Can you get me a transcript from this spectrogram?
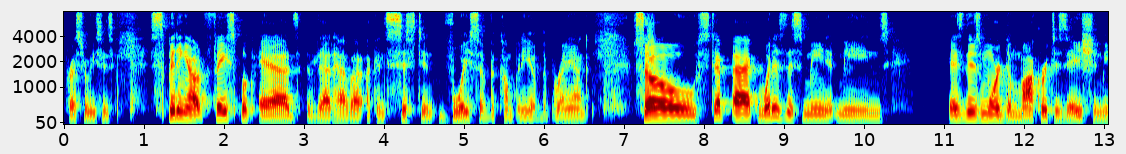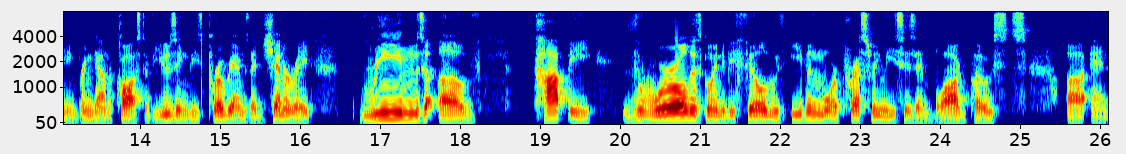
press releases spitting out facebook ads that have a, a consistent voice of the company of the brand. So step back. What does this mean? It means as there's more democratization meaning bring down the cost of using these programs that generate reams of copy, the world is going to be filled with even more press releases and blog posts uh, and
